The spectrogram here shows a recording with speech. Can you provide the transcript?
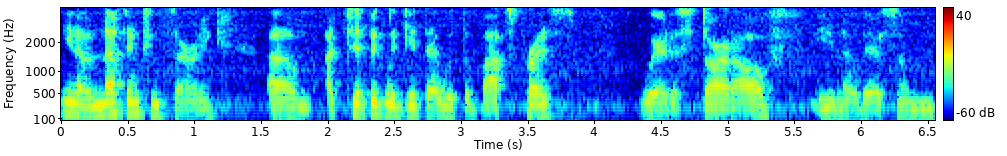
you know, nothing concerning. Um, I typically get that with the box press, where to start off, you know, there's some,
